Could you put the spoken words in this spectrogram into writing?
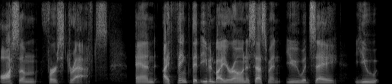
awesome first drafts. And I think that even by your own assessment, you would say you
